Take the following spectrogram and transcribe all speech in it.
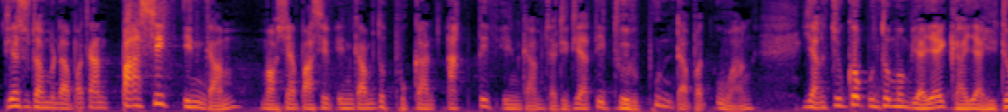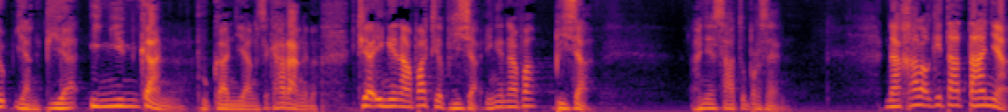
dia sudah mendapatkan passive income. Maksudnya passive income itu bukan active income. Jadi dia tidur pun dapat uang yang cukup untuk membiayai gaya hidup yang dia inginkan. Bukan yang sekarang. Itu. Dia ingin apa, dia bisa. Ingin apa, bisa. Hanya satu persen. Nah kalau kita tanya,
